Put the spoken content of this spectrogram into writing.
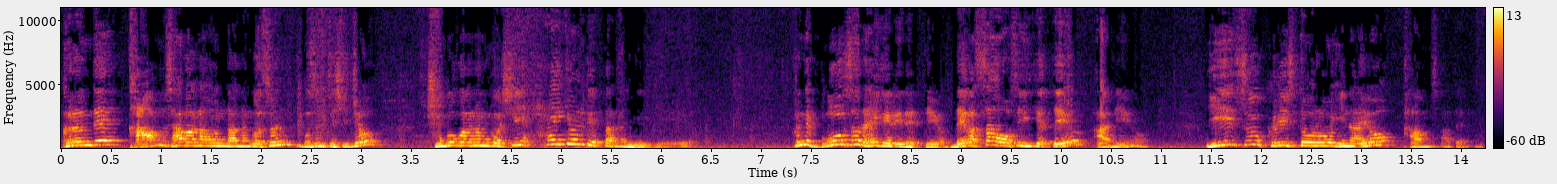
그런데 감사가 나온다는 것은 무슨 뜻이죠? 죽어가는 것이 해결됐다는 얘기예요. 근데 무엇을 해결이 됐대요? 내가 싸워서 이겼대요? 아니에요. 예수 그리스도로 인하여 거예요.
